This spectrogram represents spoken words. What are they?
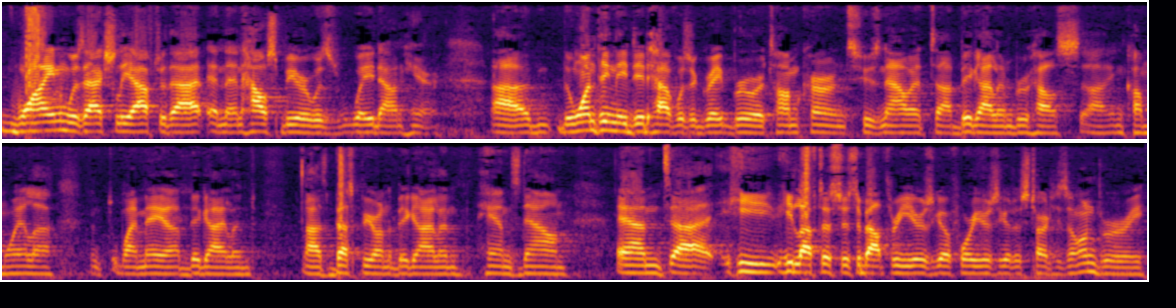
wine was actually after that, and then house beer was way down here. Uh, the one thing they did have was a great brewer, Tom Kerns, who's now at uh, Big Island Brew House uh, in Kamuela, Waimea, Big Island. Uh, it's best beer on the Big Island, hands down. And uh, he, he left us just about three years ago, four years ago, to start his own brewery.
